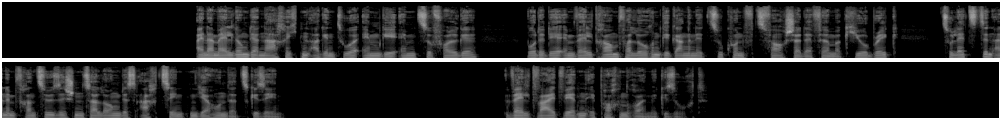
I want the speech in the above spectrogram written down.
Einer Meldung der Nachrichtenagentur MGM zufolge wurde der im Weltraum verloren gegangene Zukunftsforscher der Firma Kubrick zuletzt in einem französischen Salon des 18. Jahrhunderts gesehen. Weltweit werden Epochenräume gesucht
